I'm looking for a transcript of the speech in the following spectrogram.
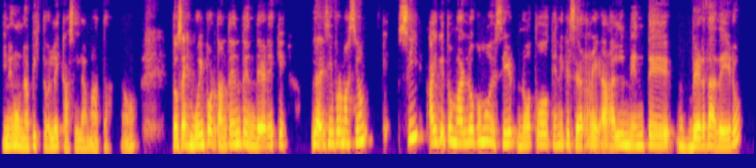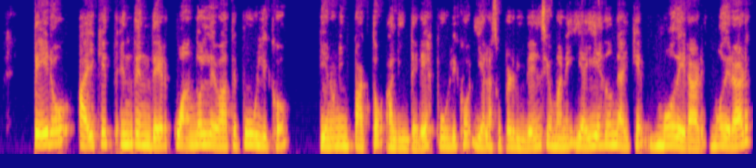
viene en una pistola y casi la mata, ¿no? Entonces es muy importante entender que la desinformación, eh, sí, hay que tomarlo como decir, no todo tiene que ser realmente verdadero, pero hay que entender cuándo el debate público tiene un impacto al interés público y a la supervivencia humana, y ahí es donde hay que moderar. Moderar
